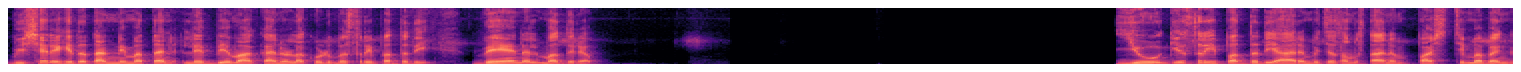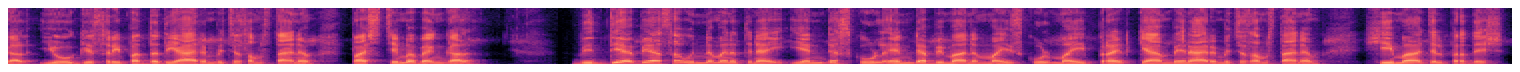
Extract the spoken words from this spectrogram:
വിഷരഹിത തണ്ണിമത്തൻ ലഭ്യമാക്കാനുള്ള കുടുംബശ്രീ പദ്ധതി വേനൽ മധുരം. യോഗ്യശ്രീ പദ്ധതി ആരംഭിച്ച സംസ്ഥാനം പശ്ചിമ ബംഗാൾ. യോഗ്യശ്രീ പദ്ധതി ആരംഭിച്ച സംസ്ഥാനം പശ്ചിമ ബംഗാൾ. വിദ്യാഭ്യാസ ഉന്നമനത്തിനായി എന്റെ സ്കൂൾ എന്റെ അഭിമാനം. My school my pride campaign ആരംഭിച്ച സംസ്ഥാനം ഹിമാചൽ പ്രദേശ്.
